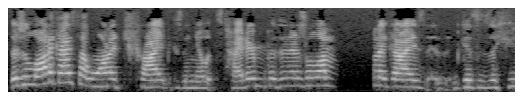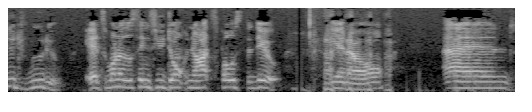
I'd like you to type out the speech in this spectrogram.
There's a lot of guys that want to try it because they know it's tighter, but then there's a lot of guys because it's a huge voodoo. It's one of those things you don't not supposed to do. You know, and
